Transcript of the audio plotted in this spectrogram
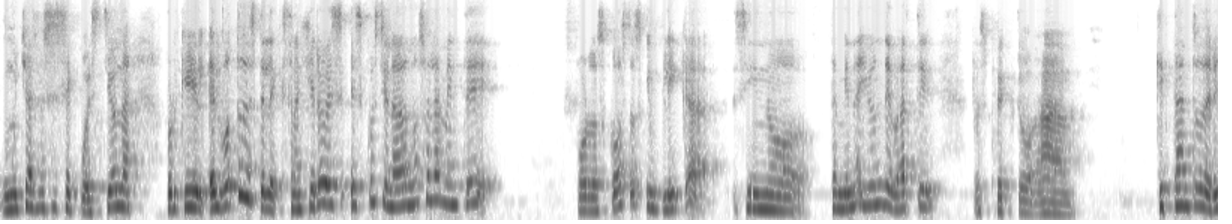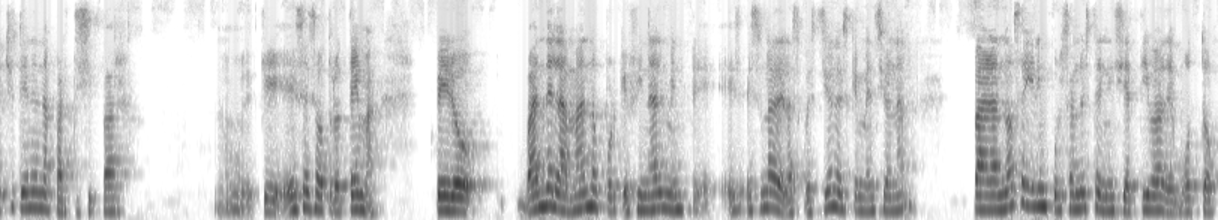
muchas veces se cuestiona, porque el, voto desde el extranjero es, es, cuestionado no solamente por los costos que implica, sino también hay un debate respecto a qué tanto derecho tienen a participar, que ese es otro tema, pero van de la mano porque finalmente es, una de las cuestiones que mencionan para no seguir impulsando esta iniciativa de voto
